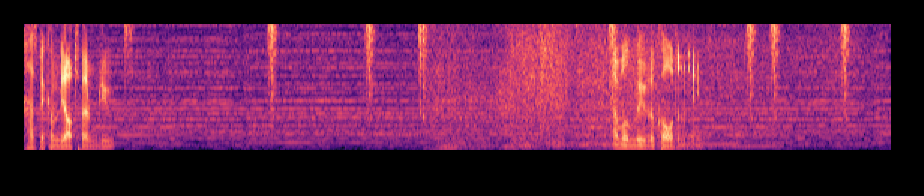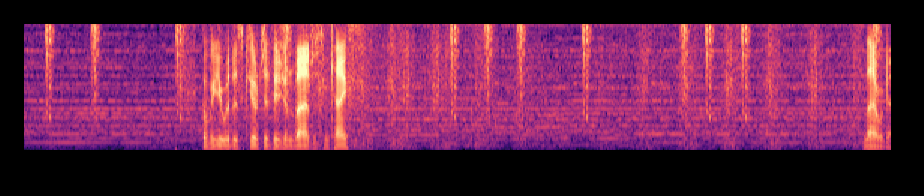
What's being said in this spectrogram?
has become the optimum route. And will move accordingly. Cover you with the security vision badge just in case. There we go.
